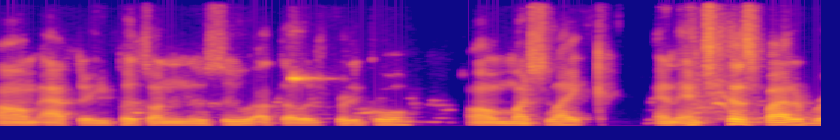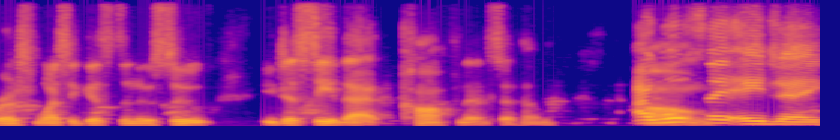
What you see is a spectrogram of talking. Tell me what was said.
um, after he puts on the new suit. I thought it was pretty cool. Um, much like and Into Spider Verse, once he gets the new suit, you just see that confidence in him. I will um, say, AJ,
